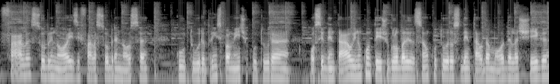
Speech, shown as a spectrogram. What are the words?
fala sobre nós e fala sobre a nossa cultura, principalmente a cultura ocidental e no contexto globalização, a cultura ocidental da moda, ela chega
